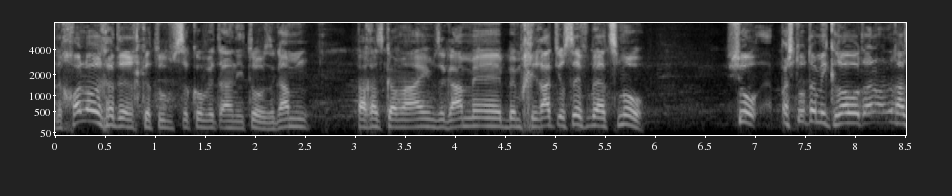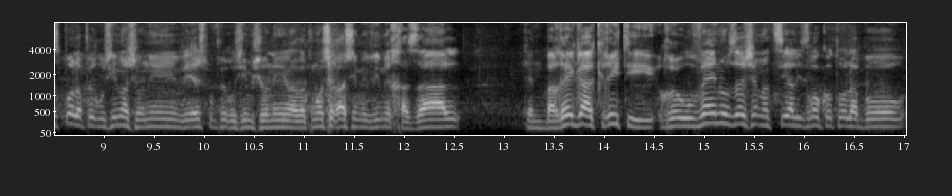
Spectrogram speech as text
לכל אורך הדרך כתוב שקו ותעניתו, זה גם פחז כמים, זה גם uh, במכירת יוסף בעצמו. שוב, פשטות המקראות, אני לא נכנס פה לפירושים השונים, ויש פה פירושים שונים, אבל כמו שרש"י מביא מחז"ל, כן, ברגע הקריטי, ראובן הוא זה שמציע לזרוק אותו לבור,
